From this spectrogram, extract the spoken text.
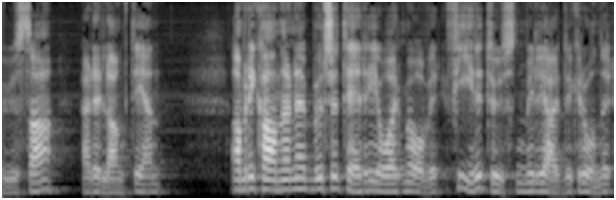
USA, er det langt igjen. Amerikanerne budsjetterer i år med over 4000 milliarder kroner,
